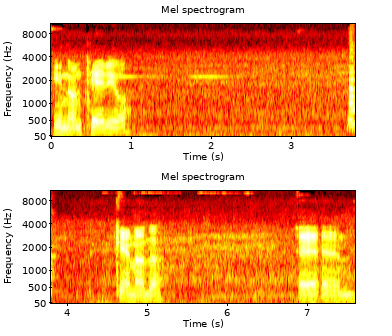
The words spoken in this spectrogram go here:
in Ontario, Canada, and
